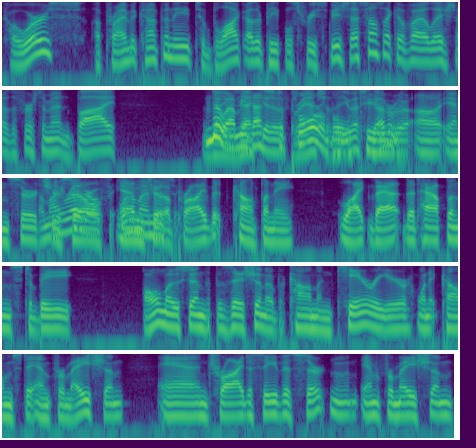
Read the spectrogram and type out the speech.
coerce a private company to block other people's free speech, that sounds like a violation of the First Amendment by No, I mean that's executive of the deplorable U.S. to uh, insert Am right, yourself I into a private company like that that happens to be almost in the position of a common carrier when it comes to information, and try to see that certain information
